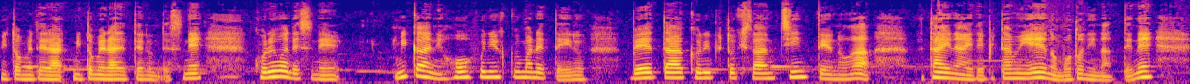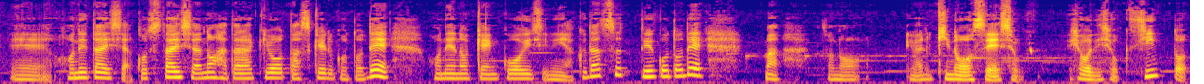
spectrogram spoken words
認めてら認められてるんですね。これはですねみかんに豊富に含まれているベータクリプトキサンチンっていうのが体内でビタミン A の元になってね、えー、骨代謝骨代謝の働きを助けることで骨の健康維持に役立つっていうことでまあそのいわゆる機能性食表示食品と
